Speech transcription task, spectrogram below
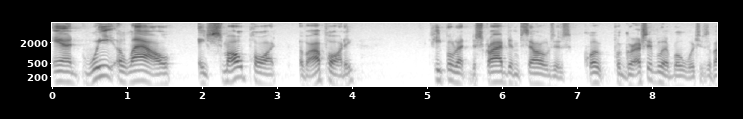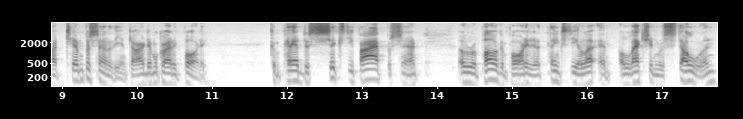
And we allow a small part of our party, people that describe themselves as, quote, progressive liberal, which is about 10% of the entire Democratic Party, compared to 65% of the Republican Party that thinks the ele- election was stolen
